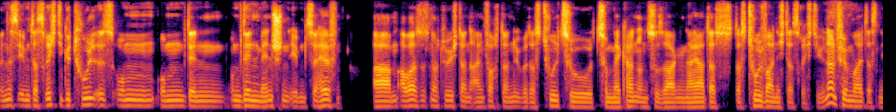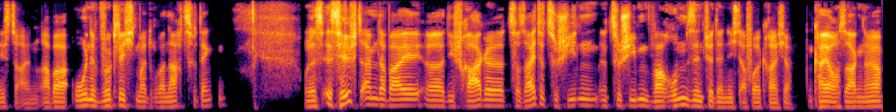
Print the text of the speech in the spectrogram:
wenn es eben das richtige Tool ist, um, um, den, um den Menschen eben zu helfen. Ähm, aber es ist natürlich dann einfach dann über das Tool zu, zu meckern und zu sagen, naja, das, das Tool war nicht das Richtige. Und dann führen wir halt das nächste ein. Aber ohne wirklich mal drüber nachzudenken. Und es, es hilft einem dabei, äh, die Frage zur Seite zu schieben, äh, zu schieben, warum sind wir denn nicht erfolgreicher? Man kann ja auch sagen, naja,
